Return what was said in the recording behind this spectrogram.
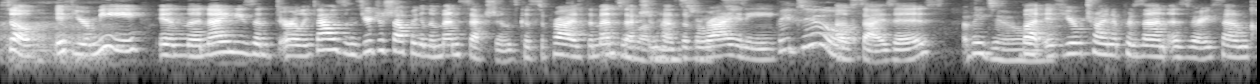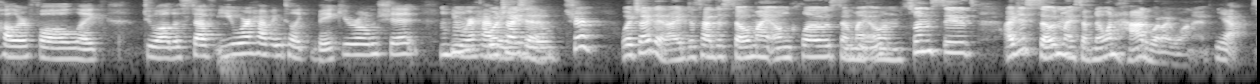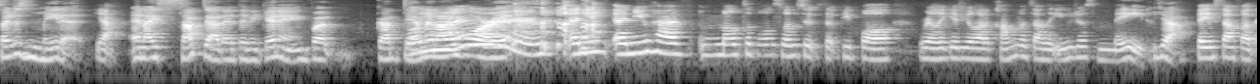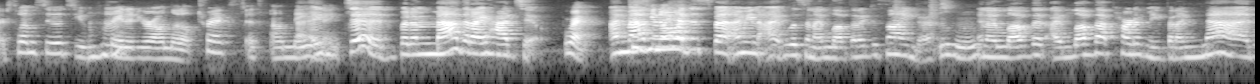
So if you're me in the 90s and early thousands, you're just shopping in the men's sections because surprise, the men's section men's has a variety They do. of sizes. they do. But if you're trying to present as very femme, colorful, like do all this stuff, you are having to like make your own shit. You Mhm, were having which I to did. sure. Which I did. I just had to sew my own clothes, sew my Mhm. own swimsuits. I just sewed my stuff. No one had what I wanted. Yeah. So I just made it. Yeah. And I sucked at it at the beginning, but god damn Well, it, you I wore it. and you and you have multiple swimsuits that people really give you a lot of compliments on that you just made yeah. based off other swimsuits. You Mhm. created your own little tricks. It's amazing. I did, but I'm mad that I had to. right. I'm mad you that know I had to spend. I mean, I listen. I love that I designed it, hmm and I love that I love that part of me. But I'm mad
